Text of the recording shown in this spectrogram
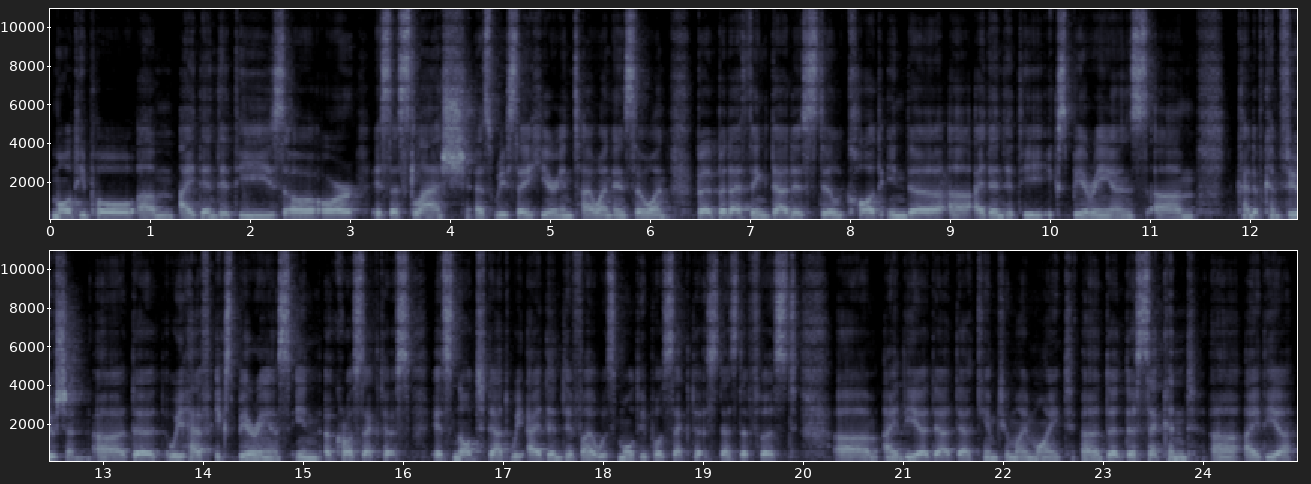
multiple um, identities or, or is a slash, as we say here in Taiwan and so on. But, but I think that is still caught in the uh, identity experience um, kind of confusion. Uh, the, we have experience in across sectors. It's not that we identify with multiple sectors. That's the first um, idea that, that came to my mind. Uh, the, the second uh, idea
